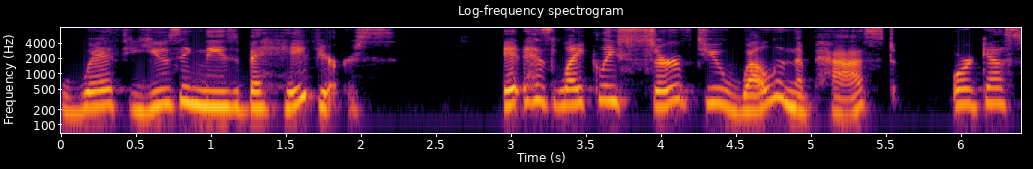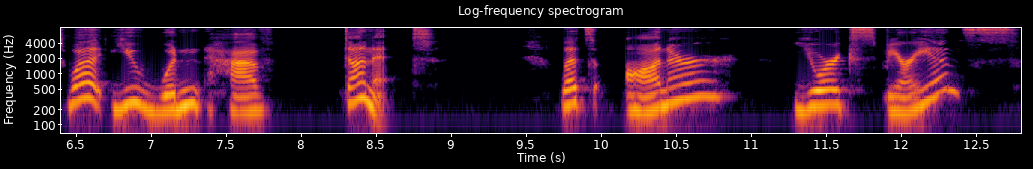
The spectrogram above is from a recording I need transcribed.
with using these behaviors. It has likely served you well in the past or guess what? You wouldn't have done it. Let's honor your experience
